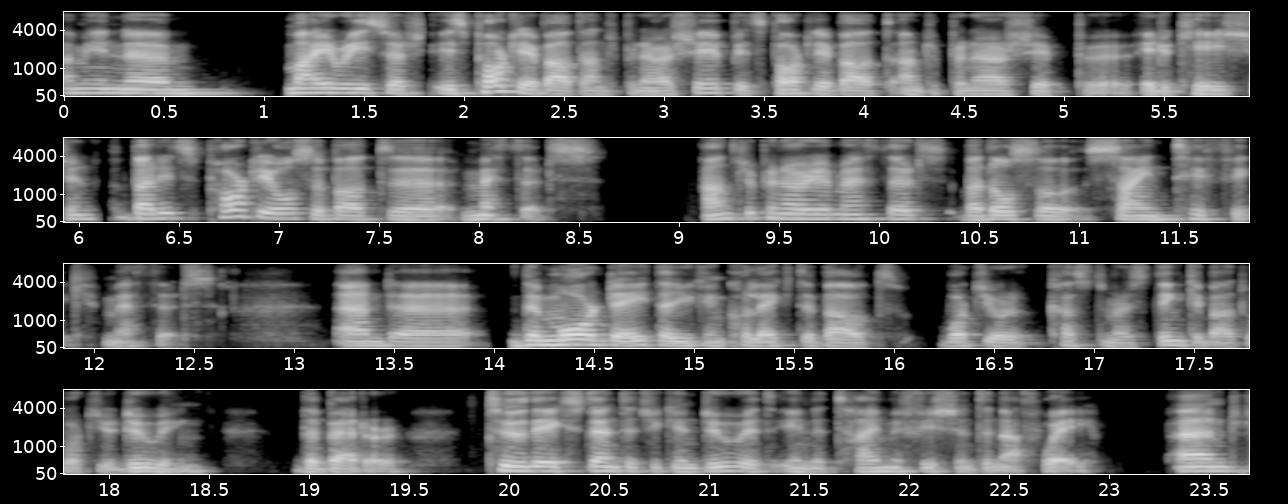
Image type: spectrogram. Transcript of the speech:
I mean, um, my research is partly about entrepreneurship, it's partly about entrepreneurship uh, education, but it's partly also about uh, methods entrepreneurial methods, but also scientific methods. And uh, the more data you can collect about what your customers think about what you're doing, the better, to the extent that you can do it in a time efficient enough way. And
